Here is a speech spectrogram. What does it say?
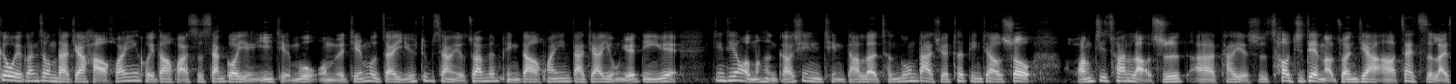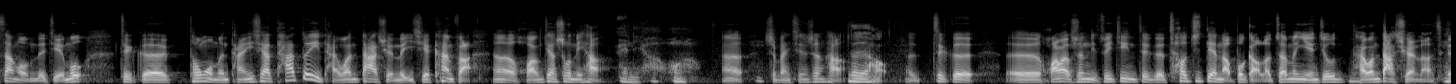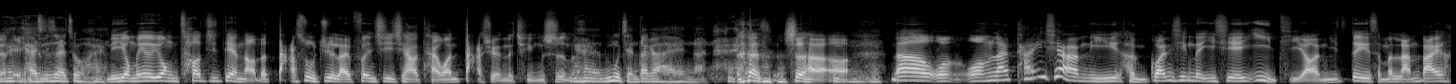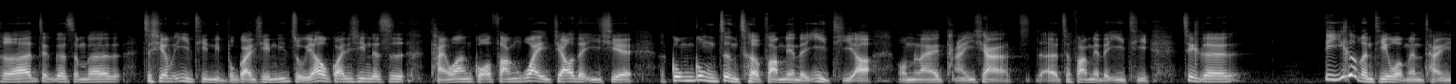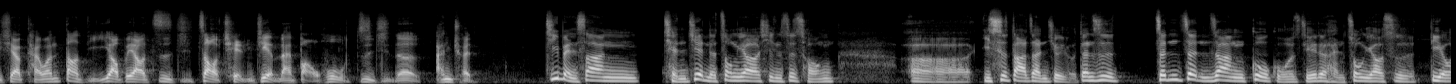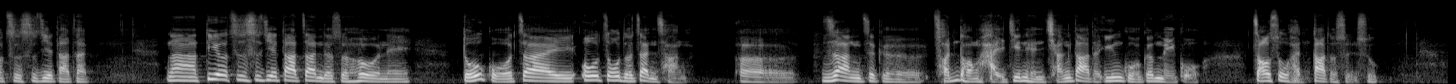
各位观众，大家好，欢迎回到《华视三国演义》节目。我们的节目在 YouTube 上有专门频道，欢迎大家踊跃订阅。今天我们很高兴请到了成功大学特聘教授黄继川老师啊、呃，他也是超级电脑专家啊，再次来上我们的节目，这个同我们谈一下他对台湾大选的一些看法。呃，黄教授你好，哎，你好，黄好，呃，石板先生好，大家好，呃，这个。呃，黄老师，你最近这个超级电脑不搞了，专门研究台湾大选了。这 个还是在做。你有没有用超级电脑的大数据来分析一下台湾大选的情势呢？目前大概还很难。是啊，啊、哦，那我我们来谈一下你很关心的一些议题啊。你对什么蓝白和这个什么这些议题你不关心，你主要关心的是台湾国防外交的一些公共政策方面的议题啊。我们来谈一下呃这方面的议题，这个第一个问题，我们谈一下台湾到底要不要自己造潜舰来保护自己的安全？基本上，潜舰的重要性是从呃一次大战就有，但是真正让各国觉得很重要是第二次世界大战。那第二次世界大战的时候呢，德国在欧洲的战场，呃。让这个传统海军很强大的英国跟美国遭受很大的损失，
